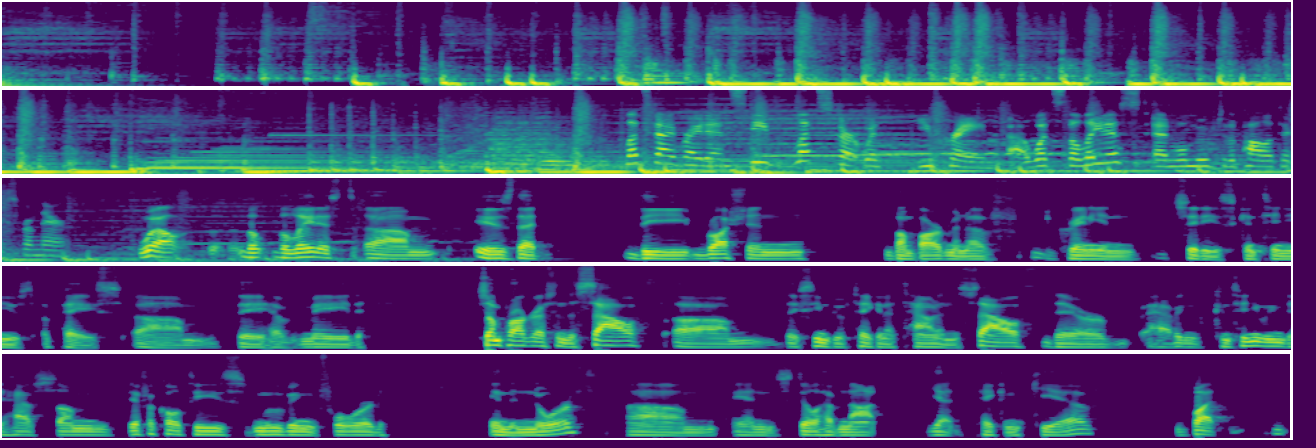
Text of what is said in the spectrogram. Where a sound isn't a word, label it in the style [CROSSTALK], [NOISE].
Let's dive right in. Steve, let's start with Ukraine. Uh, what's the latest? And we'll move to the politics from there. Well, the, the latest um, is that the Russian bombardment of Ukrainian cities continues apace. Um, they have made some progress in the south. Um, they seem to have taken a town in the south. They're having continuing to have some difficulties moving forward in the north um, and still have not yet taken Kiev. But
